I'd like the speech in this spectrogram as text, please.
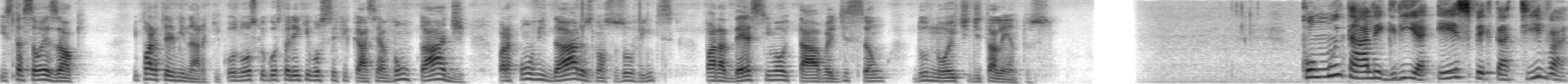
Estação Exalc. E para terminar aqui conosco, eu gostaria que você ficasse à vontade para convidar os nossos ouvintes para a 18ª edição do Noite de Talentos. Com muita alegria e expectativa,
